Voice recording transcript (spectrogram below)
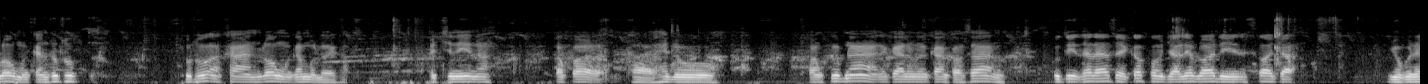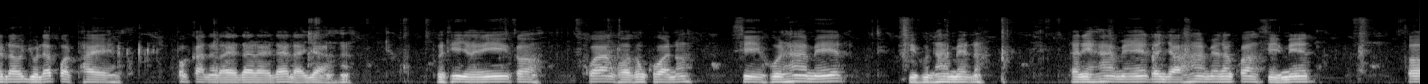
โล่งๆเหมือนกันทุกๆ ทุกๆอาคารโล่งเหมือนกันหมดเลยครับเป็นที่นี้เนาะ แล้วก็ถ่ายให้ดูความคืบหน้าในการดำเนินการก่อสร้าง กุฏิถ้าแล้วเสร็จก็คงจะเรียบร้อยดี ก็จะอยู่ในเราอยู่แล้วปลอดภัยป้องกันอะไรได้หลายได้หลายอย่างนะพื้นที่อย่างนี้ก็กว้างพอสมควรเนาะสี่คูณห้าเมตรสี่คูณห้าเมตรนะด้านนี้ห้าเมตรด้านยาวห้าเมตรด้านกว้างสี่เมตร ก็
